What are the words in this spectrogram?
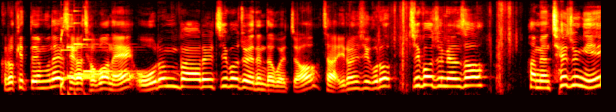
그렇기 때문에 제가 저번에 오른발을 찝어줘야 된다고 했죠. 자 이런 식으로 찝어주면서 하면 체중이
